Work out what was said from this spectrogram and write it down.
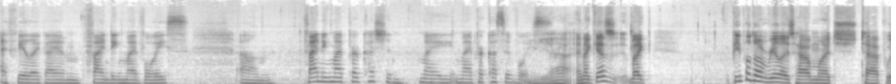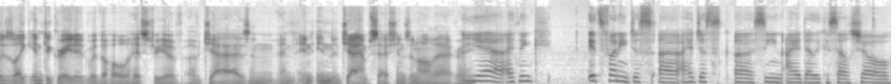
I feel like I am finding my voice, um, finding my percussion, my my percussive voice. yeah. And I guess like people don't realize how much tap was like integrated with the whole history of, of jazz and, and, and in the jam sessions and all that, right? Yeah, I think it's funny. Just uh, I had just uh, seen Ayodele Casel's show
